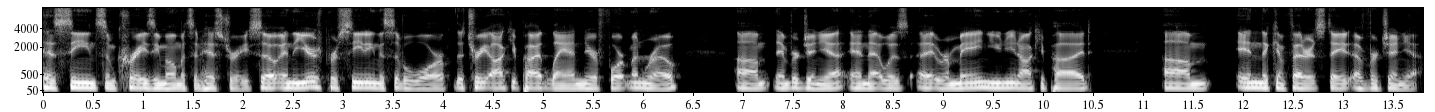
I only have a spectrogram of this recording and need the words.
has seen some crazy moments in history. So, in the years preceding the Civil War, the tree occupied land near Fort Monroe um, in Virginia, and that was it remained Union occupied um, in the Confederate state of Virginia.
